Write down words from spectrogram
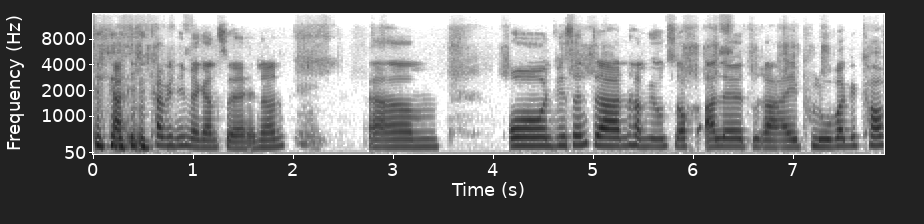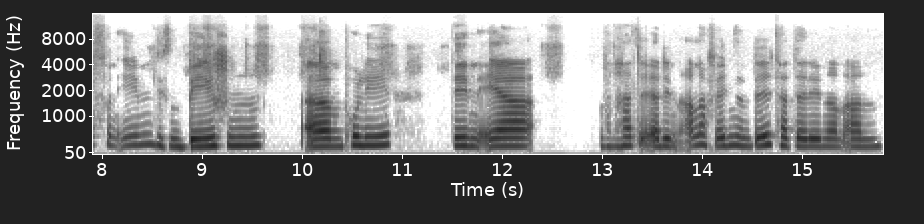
ich kann, ich kann mich nicht mehr ganz so erinnern. Ähm, und wir sind dann, haben wir uns noch alle drei Pullover gekauft von ihm, diesen beigen ähm, Pulli, den er, wann hatte er den an? Auf irgendeinem Bild hat er den dann an.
